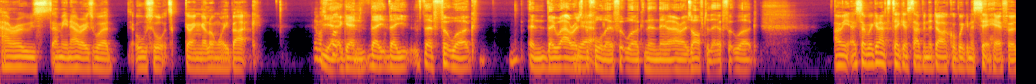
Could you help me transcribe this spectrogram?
Arrows I mean Arrows were all sorts going a long way back. There was Yeah, again, they they their footwork, and they were arrows Yeah. before their footwork, and then they were arrows after their footwork. I mean so we're gonna have to take a stab in the dark or we're gonna sit here for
